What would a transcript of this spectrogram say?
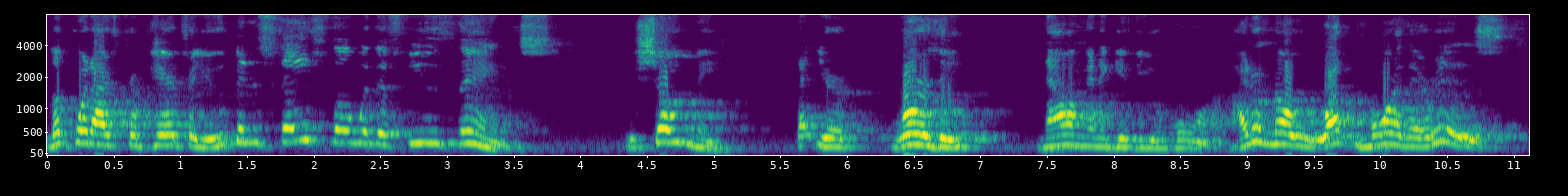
Look what I've prepared for you. You've been faithful with a few things. You showed me that you're worthy. Now I'm going to give you more. I don't know what more there is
